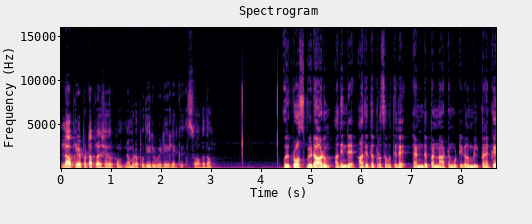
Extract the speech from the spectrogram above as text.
എല്ലാ പ്രിയപ്പെട്ട പ്രേക്ഷകർക്കും നമ്മുടെ പുതിയൊരു വീഡിയോയിലേക്ക് സ്വാഗതം. ഒരു ക്രോസ് ബീഡ് ആടും അതിന്റെ ആദ്യത്തെ പ്രസവത്തിലെ രണ്ട് പെണ്ണാട്ടും കുട്ടികളും വിൽപ്പനക്ക്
